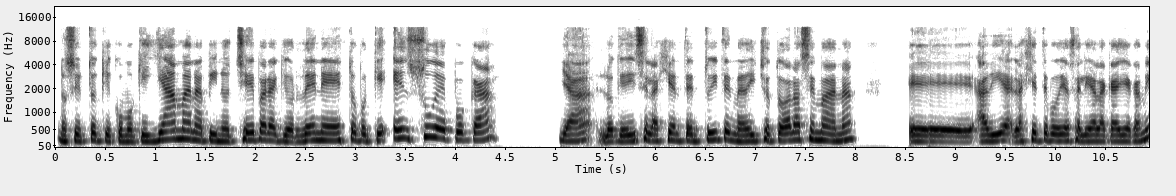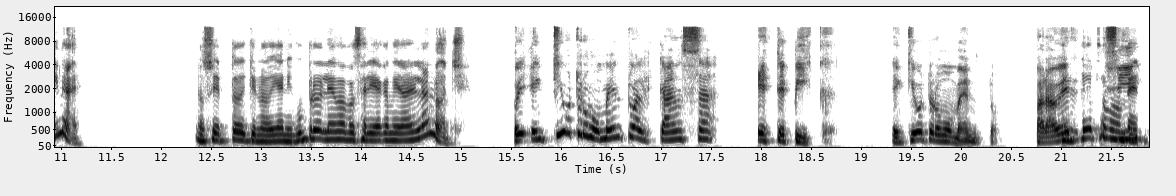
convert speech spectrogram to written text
¿no es cierto?, que como que llaman a Pinochet para que ordene esto, porque en su época, ya, lo que dice la gente en Twitter, me ha dicho toda la semana, eh, había, la gente podía salir a la calle a caminar, ¿no es cierto?, y que no había ningún problema para salir a caminar en la noche. ¿En qué otro momento alcanza este pic? ¿En qué otro momento? Para ver si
